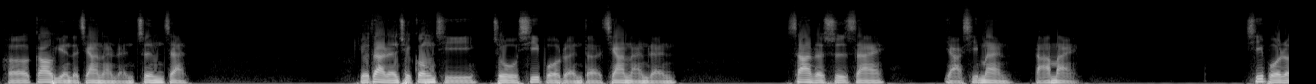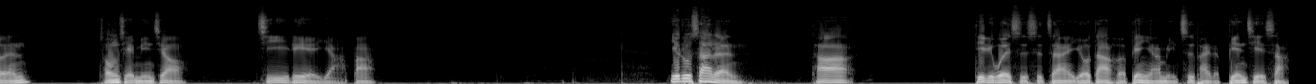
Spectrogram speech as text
和高原的迦南人征战。犹大人去攻击住希伯伦的迦南人，杀了示筛、亚希曼、达买。希伯伦从前名叫基列雅巴。耶路撒冷，它地理位置是在犹大和便雅悯支派的边界上，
